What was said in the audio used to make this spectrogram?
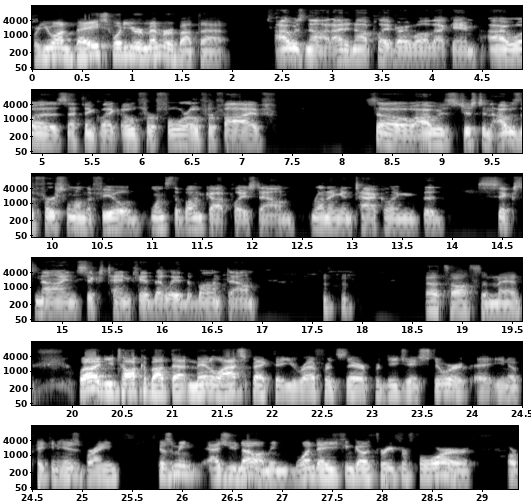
Were you on base? What do you remember about that? I was not. I did not play very well that game. I was, I think, like 0 for 4, 0 for 5. So I was just in, I was the first one on the field once the bunt got placed down, running and tackling the 6'9, 6'10 kid that laid the bunt down. That's awesome, man. Well, you talk about that mental aspect that you referenced there for DJ Stewart, uh, you know, picking his brain. Because, I mean, as you know, I mean, one day you can go three for four or, or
